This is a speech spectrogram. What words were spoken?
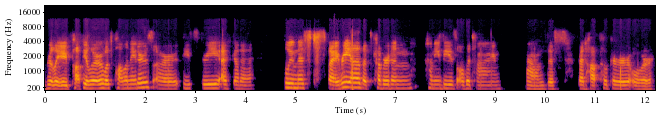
really popular with pollinators are these three. I've got a blue mist spirea that's covered in honeybees all the time. Um, this red hot poker or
